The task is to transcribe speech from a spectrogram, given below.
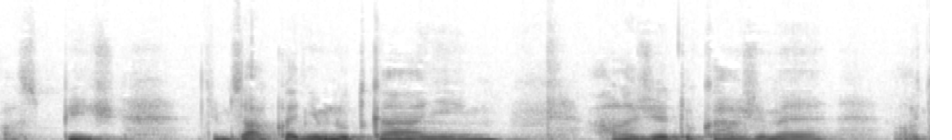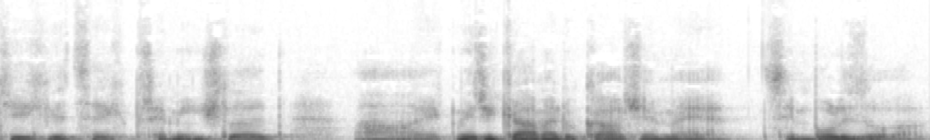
a spíš tím základním nutkáním, ale že dokážeme o těch věcech přemýšlet a, jak my říkáme, dokážeme je symbolizovat.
